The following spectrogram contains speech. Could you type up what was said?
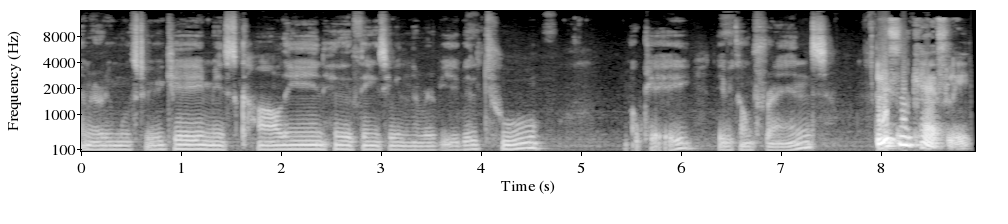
And Mary moves to UK, Miss Colin, who thinks he will never be able to. Okay, they become friends. Listen carefully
